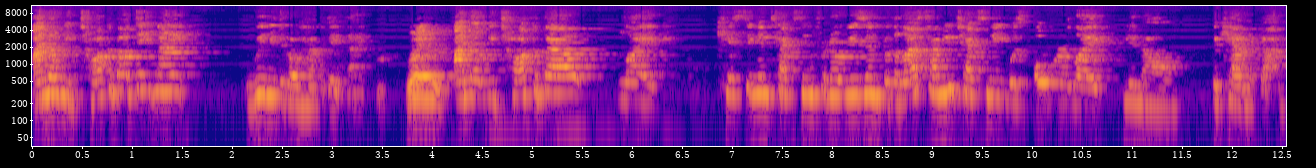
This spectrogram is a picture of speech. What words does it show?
I know we talk about date night. We need to go have a date night. Right. I know we talk about like kissing and texting for no reason, but the last time you text me was over like, you know, the cabinet guy.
